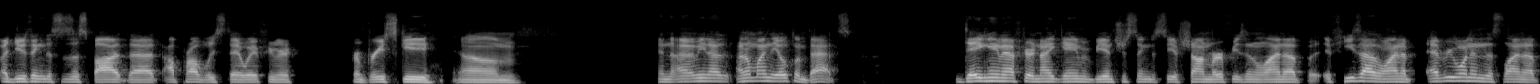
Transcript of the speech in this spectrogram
I do think this is a spot that I'll probably stay away from from Brieske. Um, and I mean, I, I don't mind the Oakland bats day game after a night game. It'd be interesting to see if Sean Murphy's in the lineup. But if he's out of the lineup, everyone in this lineup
